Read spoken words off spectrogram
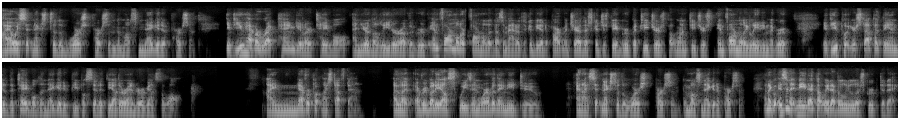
I always sit next to the worst person, the most negative person if you have a rectangular table and you're the leader of the group, informal or formal, it doesn't matter. This could be a department chair. This could just be a group of teachers, but one teacher's informally leading the group. If you put your stuff at the end of the table, the negative people sit at the other end or against the wall. I never put my stuff down. I let everybody else squeeze in wherever they need to. And I sit next to the worst person, the most negative person. And I go, Isn't it neat? I thought we'd have a littlest group today.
